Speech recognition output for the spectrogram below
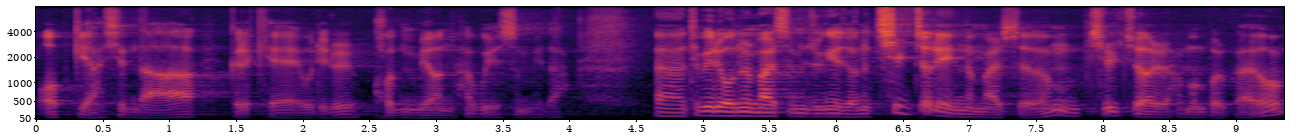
없게 하신다. 그렇게 우리를 권면하고 있습니다. 아, 특별히 오늘 말씀 중에 저는 7절에 있는 말씀 7절 한번 볼까요?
